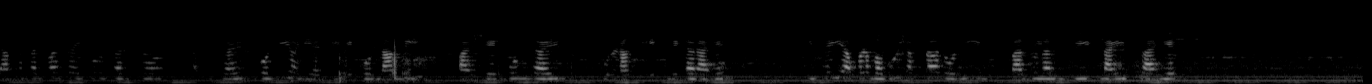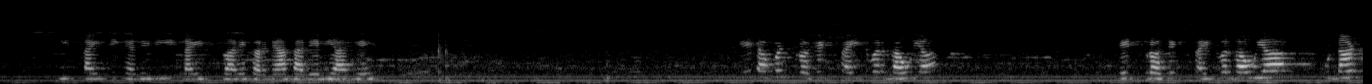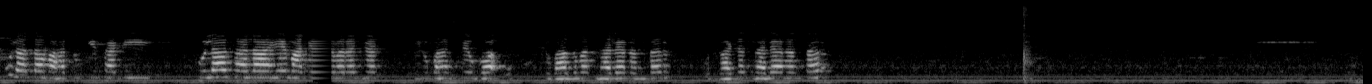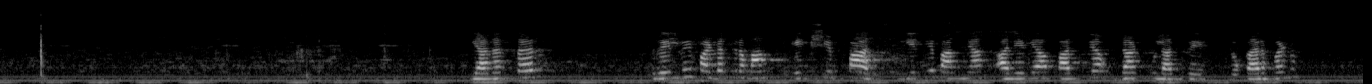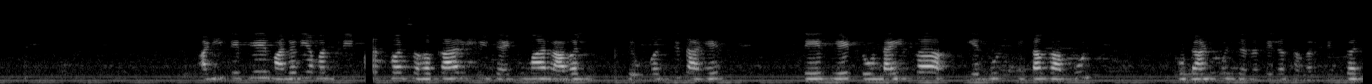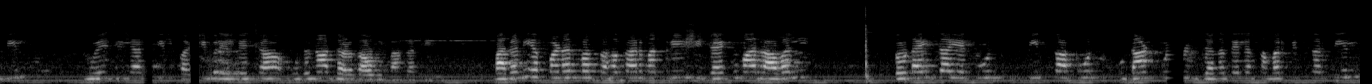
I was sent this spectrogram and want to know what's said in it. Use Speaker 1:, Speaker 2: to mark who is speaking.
Speaker 1: या प्रकल्पाचा एकूण खर्च अठ्ठेचाळीस कोटी आणि याची एकूण लांबी पाचशे एकोणचाळीस पूर्णांक एक मीटर आहे. इथेही आपण बघू शकता दोन्ही बाजूला स्ट्रीट लाईट्स आहेत. ही लाइटिंग एलईडी लाईट्सद्वारे करण्यात आलेली आहे. थेट आपण प्रोजेक्ट साइट वर जाऊया. थेट प्रोजेक्ट साइट वर जाऊया. उड्डाणपूल आता वाहतुकीसाठी खुला झाला आहे. मान्यवरांच्या शुभास्ते शुभागमन झाल्यानंतर उद्घाटन झाल्यानंतर. यानंतर रेल्वे फाटक क्रमांक एकशे पाच येथे बांधण्यात आलेल्या पाचव्या उड्डाण पुलाचे लोकार्पण आणि तेथे माननीय मंत्री व सहकार श्री जयकुमार रावल ते उपस्थित आहेत. ते थेट दोंडाईचा येथून पिता कापून उड्डाणपूल जनतेला समर्पित करतील. धुळे जिल्ह्यातील पश्चिम रेल्वेच्या उदना जळगाव विभागातील. माननीय पणन व सहकार मंत्री श्री जयकुमार रावल दोंडाईचा येथून पीत कापून उड्डाणपूल जनतेला समर्पित करतील.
